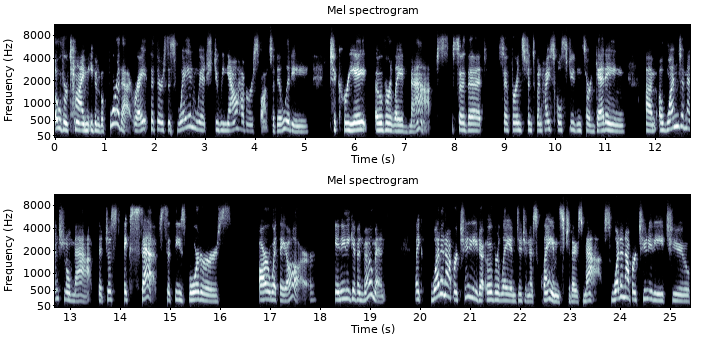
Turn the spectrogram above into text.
over time, even before that, right? That there's this way in which do we now have a responsibility to create overlaid maps so that so for instance, when high school students are getting um, a one-dimensional map that just accepts that these borders are what they are in any given moment, like what an opportunity to overlay indigenous claims to those maps. What an opportunity to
